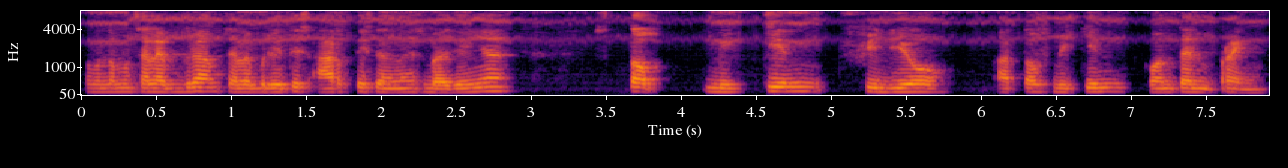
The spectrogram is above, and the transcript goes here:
teman-teman selebgram selebritis artis dan lain sebagainya stop bikin video atau bikin konten prank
